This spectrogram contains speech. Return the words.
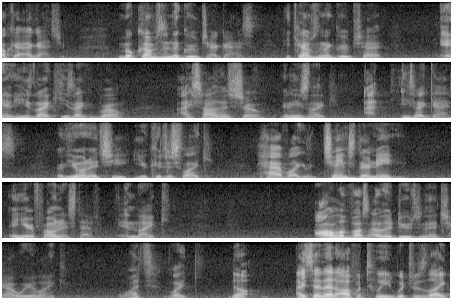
Okay, I got you. Mo comes in the group chat, guys. He comes in the group chat, and he's like, he's like, bro, I saw this show, and he's like, he's like, guys, if you want to cheat, you could just like have like change their name in your phone and stuff, and like all of us other dudes in the chat, we were like, what? Like, No, I said that off a tweet, which was like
